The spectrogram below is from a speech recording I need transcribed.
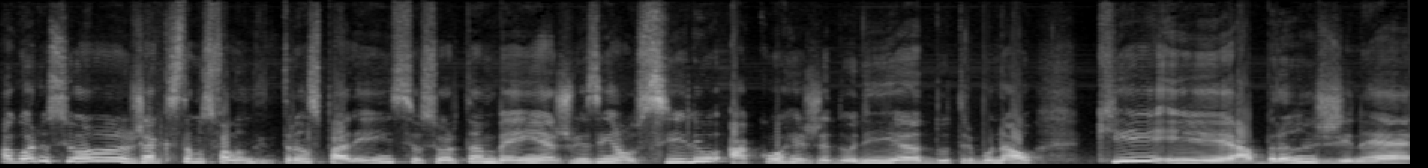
Agora, o senhor, já que estamos falando em transparência, o senhor também é juiz em auxílio à corregedoria do tribunal, que eh, abrange né,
